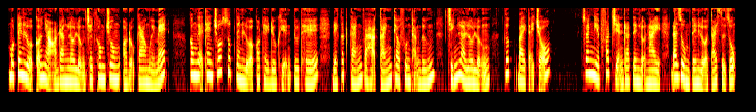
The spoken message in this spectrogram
Một tên lửa cỡ nhỏ đang lơ lửng trên không trung ở độ cao 10 mét. Công nghệ then chốt giúp tên lửa có thể điều khiển tư thế để cất cánh và hạ cánh theo phương thẳng đứng chính là lơ lửng, tức bay tại chỗ. Doanh nghiệp phát triển ra tên lửa này đã dùng tên lửa tái sử dụng,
